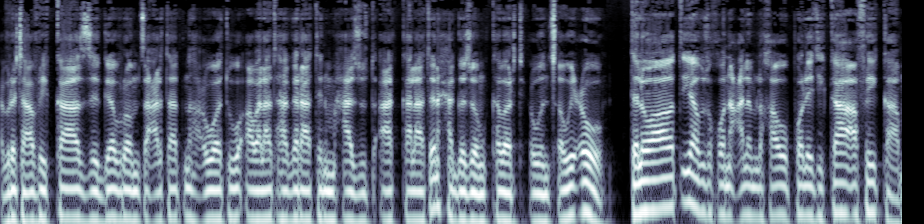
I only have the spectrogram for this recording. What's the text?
ሕብረት ኣፍሪካ ዝገብሮም ፃዕርታት ንክዕወቱ ኣባላት ሃገራትን መሓዙት ኣካላትን ሓገዞም ከበርትዑ እውን ፀዊዑ። ተለዋዋጢ ኣብ ዝኾነ ዓለም ለኻዊ ፖለቲካ፣ ኣፍሪካ ኣብ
